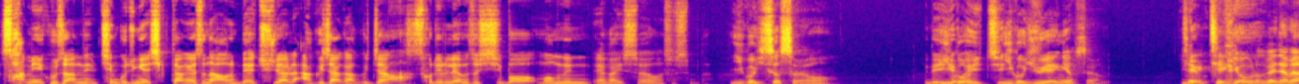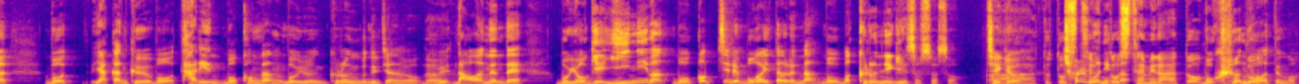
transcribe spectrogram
3293님, 친구 중에 식당에서 나오는 메추리알 아그작 아그작 소리를 내면서 씹어 먹는 애가 있어요. 왔었습니다. 이거 있었어요. 근데 이게 이거 왜 있지? 이거 유행이었어요. 제, 제 기억으로는 왜냐면 뭐 약간 그 뭐 달인 뭐 건강 뭐 이런 그런 분들 있잖아요. 네. 왜 나왔는데 뭐 여기에 이니만 뭐 껍질에 뭐가 있다 그랬나? 뭐 막 그런 얘기 했었었어. 제 아, 기억. 또, 또 철분인가? 스테, 또 스태미나야 또? 뭐 그런 또? 거 같은 거.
